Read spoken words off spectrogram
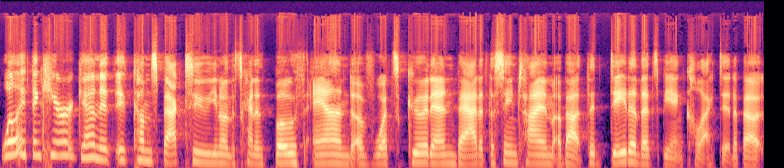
Well, I think here again, it, it comes back to, you know, this kind of both and of what's good and bad at the same time about the data that's being collected about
